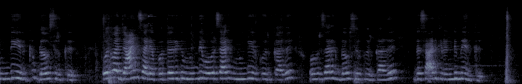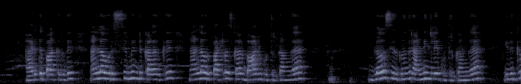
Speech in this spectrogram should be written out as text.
முந்தி இருக்குது ப்ளவுஸ் இருக்குது பொதுவாக ஜாயிண்ட் சாரியை பொறுத்த வரைக்கும் முந்தி ஒவ்வொரு சாரிக்கு முந்தி இருக்கும் இருக்காது ஒவ்வொரு சாரிக்கு ப்ளவுஸ் இருக்கும் இருக்காது. இந்த சாரிக்கு ரெண்டுமே இருக்குது அடுத்து பார்க்குறது நல்ல ஒரு சிமெண்ட் கலருக்கு நல்ல ஒரு பட்ரோஸ் கலர் பார்டர் கொடுத்துருக்காங்க. ப்ளவுஸ் இதுக்கு வந்து ரன்னிங்லேயே கொடுத்துருக்காங்க. இதுக்கு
